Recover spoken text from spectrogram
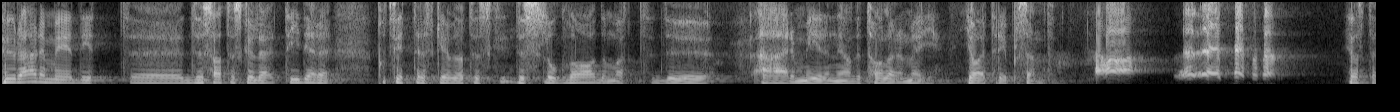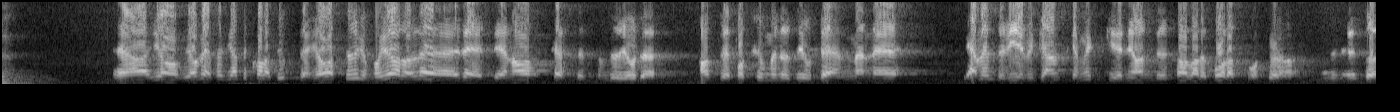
Hur är det med ditt... eh, Du sa att du skulle... Tidigare på Twitter skrev du att du, du slog vad om att du är mer neandertalare än mig. Jag är 3 procent. Jaha, eh, 3 procent. Just det. Ja, jag, jag vet att jag inte kollat upp det. Jag var sugen på att göra det, det DNA-testet som du gjorde. Jag har inte fått tummen ut och gjort det än, men eh, jag vet inte, vi är väl ganska mycket neandertalare båda två tror jag. Är det så?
